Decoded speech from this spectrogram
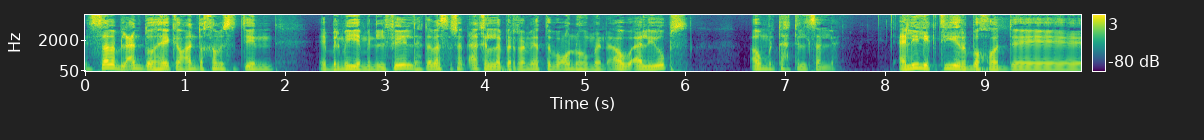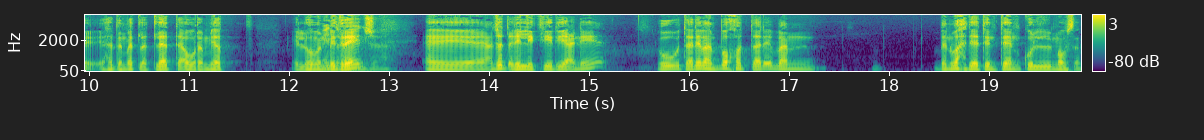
السبب اللي عنده هيك وعنده 65 بالمية من ال field هذا بس عشان أغلب الرميات تبعونه من أو alley-oops أو من تحت السلة. قليل كتير باخد آه، هدمات لثلاثه أو رميات اللي هم ال mid range آه، عن جد قليل كتير يعني. هو تقريبا باخد تقريبا بين وحده تنتين كل موسم.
